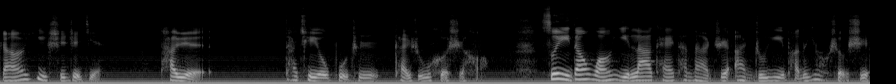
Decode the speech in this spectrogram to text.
然而一时之间。他越，他却又不知该如何是好，所以当王乙拉开他那只按住浴袍的右手时，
